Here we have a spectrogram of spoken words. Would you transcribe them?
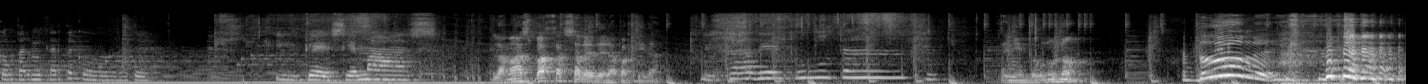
Comparo mi carta con la tuya. Y que si es más... La más baja sale de la partida. Hija de puta. Teniendo un 1. ¡Boom!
